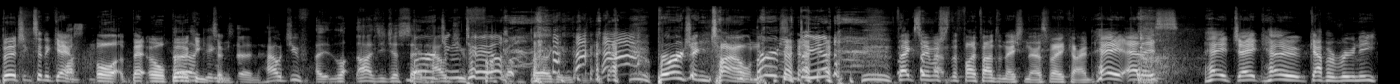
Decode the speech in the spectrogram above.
Burgington again, Boston. or Be- or Burgington. Burgington. How'd you, uh, as you just said, how'd you Burgington. fuck up Burgington? Burgingtown. Burgington. Thanks so much for the five pound donation. There, it's very kind. Hey, Ellis. hey, Jake. Hello, Gabbaroonie.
